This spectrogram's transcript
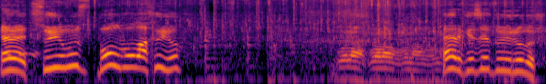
Evet suyumuz bol bol akıyor. Ola ola ola ola. Herkese duyurulur.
